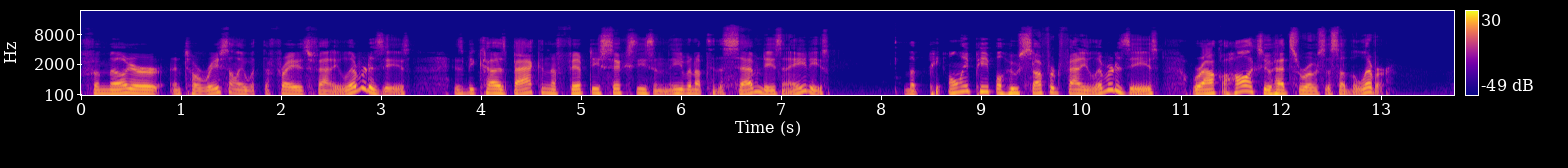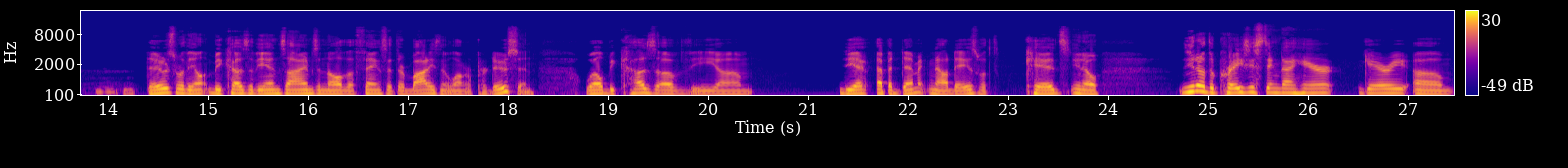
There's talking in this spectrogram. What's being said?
familiar until recently with the phrase fatty liver disease is because back in the 50s, 60s, and even up to the 70s and 80s, the pe- only people who suffered fatty liver disease were alcoholics who had cirrhosis of the liver. Those were the because of the enzymes and all the things that their bodies no longer producing. Well, because of the um, the e- epidemic nowadays with kids, you know, you know the craziest thing I hear, Gary, um,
